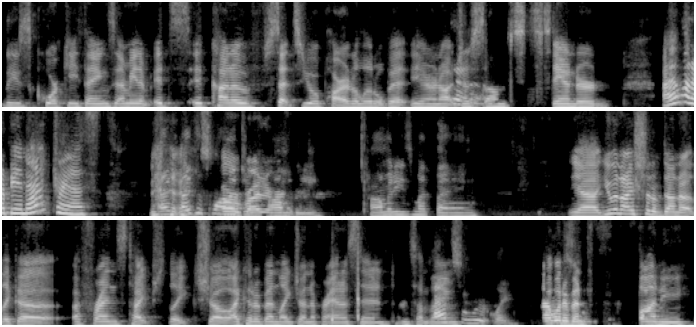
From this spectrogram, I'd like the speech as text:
these quirky things. I mean, it's it kind of sets you apart a little bit. You're not just some standard. I want to be an actress. I, I just want to do writer. comedy. Comedy's my thing. Yeah, you and I should have done a like a a friends type like show. I could have been like Jennifer Aniston and something. Absolutely. That would have been funny.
